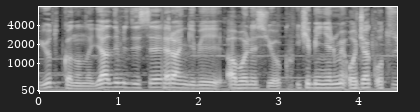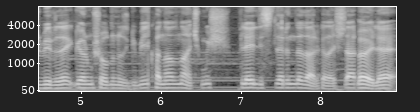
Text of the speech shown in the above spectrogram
YouTube kanalına geldiğimizde ise herhangi bir abonesi yok. 2020 Ocak 31'de görmüş olduğunuz gibi kanalını açmış. Playlistlerinde de arkadaşlar böyle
